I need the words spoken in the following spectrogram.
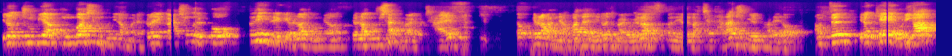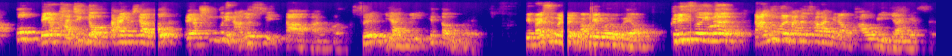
이런 준비하고 공부하시는 분이란 말이야. 그러니까 친구들 꼭 선생님들에게 연락이 오면 연락 무시하지 말고 잘또 연락 왔네 안 받아 이러지 말고 연락 왔을 연락 잘 받아주길 바래요. 아무튼 이렇게 우리가 꼭 내가 가진 게 없다 할지라도 내가 충분히 나눌 수 있다라는 것을 이야기했던 거예요. 이 말씀을 해요. 그리스도인은 나눔을 하는 사람이라고 바울이 이야기했어요.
